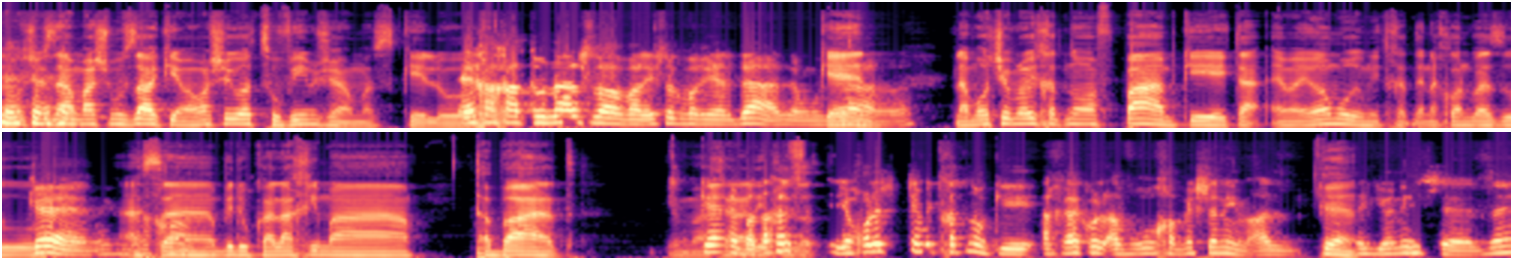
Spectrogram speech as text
למרות שזה היה ממש מוזר כי הם ממש היו עצובים שם אז כאילו איך החתונה שלו אבל יש לו כבר ילדה, זה מוזר. כן. למרות שהם לא התחתנו אף פעם כי הייתה הם היו אמורים להתחתן נכון ואז הוא כן, נכון. עשה בדיוק הלך עם הטבעת. עם כן, בתכלס. יכול להיות שהם התחתנו כי אחרי הכל עברו חמש שנים אז כן הגיוני שזה.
